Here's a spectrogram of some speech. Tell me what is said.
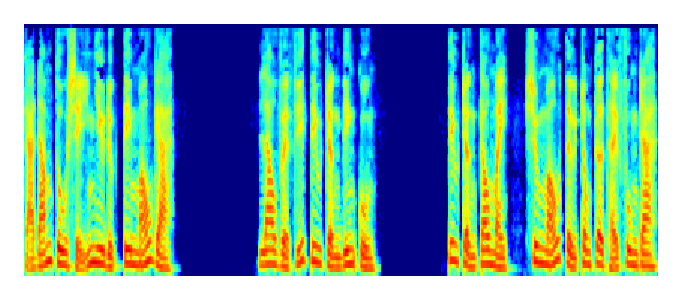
Cả đám tu sĩ như được tiêm máu gà. Lao về phía Tiêu Trần điên cuồng. Tiêu Trần cau mày, sương máu từ trong cơ thể phun ra,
